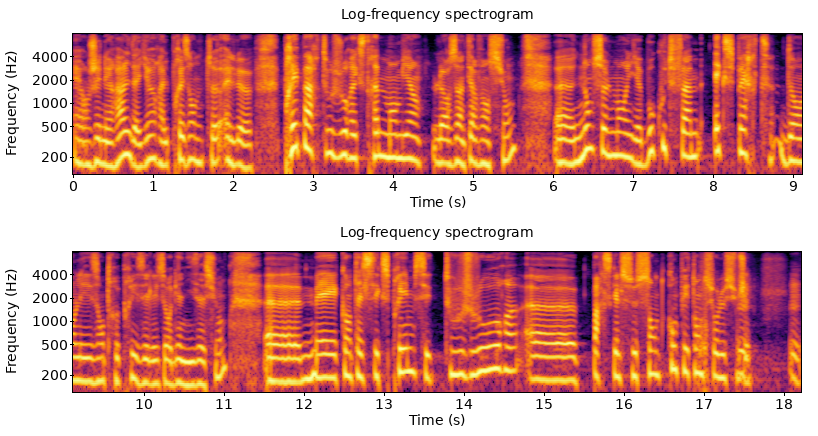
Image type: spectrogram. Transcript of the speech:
Et en général, d'ailleurs, elles présentent, elles euh, préparent toujours extrêmement bien leurs interventions. Euh, non seulement il y a beaucoup de femmes expertes dans les entreprises et les organisations, mais quand elles s'expriment, c'est toujours parce qu'elles se sentent compétentes sur le sujet. Hmm. Mm.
